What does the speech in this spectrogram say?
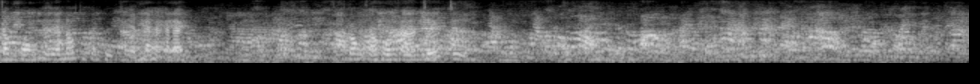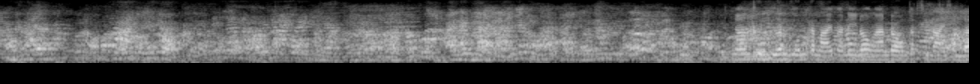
เจ้าข องเรือนเนาะที่เพิ่นผูกแขนให้หากันได้สีกล้องสาวคนก็จืดจืดงานคืนเพื่อนคนกันหลายปานนี้เนาะงานดองจักสิหลายสำใด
